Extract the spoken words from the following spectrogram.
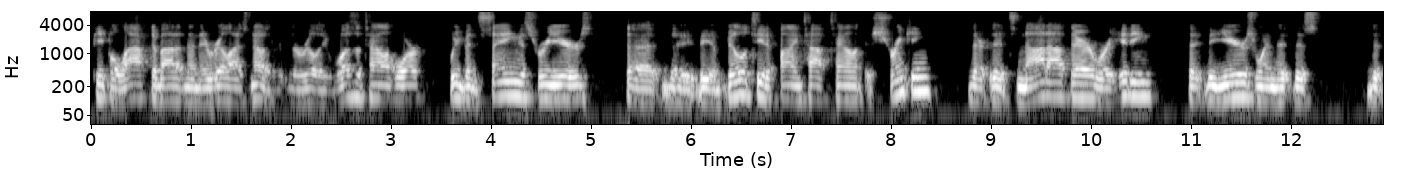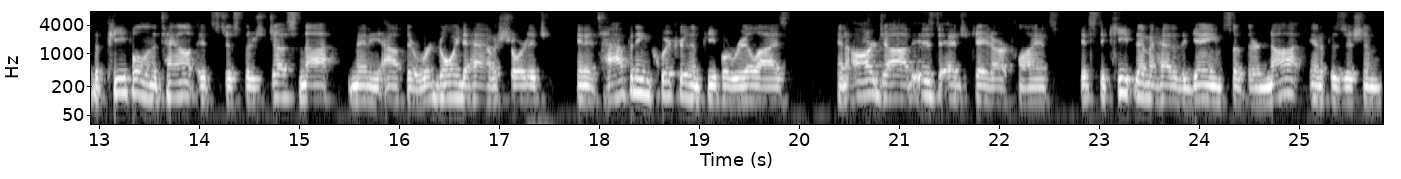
People laughed about it, and then they realized, no, there, there really was a talent war. We've been saying this for years. The, the, the ability to find top talent is shrinking. There, it's not out there. We're hitting the, the years when the, this the, the people and the talent, it's just there's just not many out there. We're going to have a shortage, and it's happening quicker than people realize. And our job is to educate our clients it's to keep them ahead of the game so that they're not in a position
